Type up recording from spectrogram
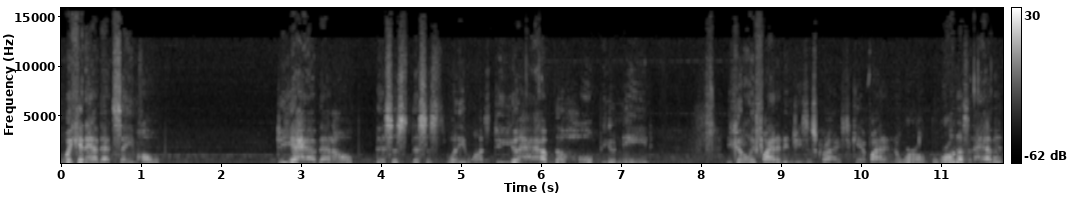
we can have that same hope. Do you have that hope? This is, this is what he wants. Do you have the hope you need? You can only find it in Jesus Christ. You can't find it in the world. The world doesn't have it.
